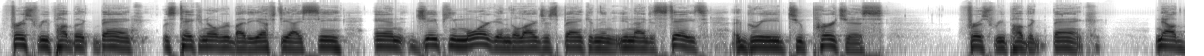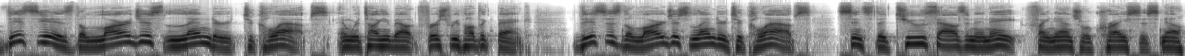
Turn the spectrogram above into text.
First Republic Bank was taken over by the FDIC and JP Morgan, the largest bank in the United States, agreed to purchase First Republic Bank. Now, this is the largest lender to collapse, and we're talking about First Republic Bank. This is the largest lender to collapse since the 2008 financial crisis. Now,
